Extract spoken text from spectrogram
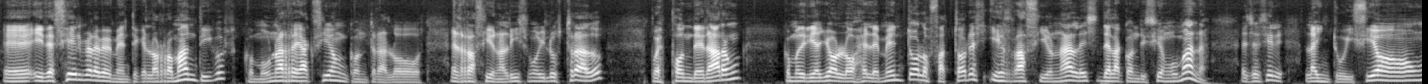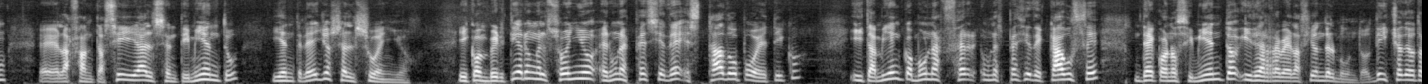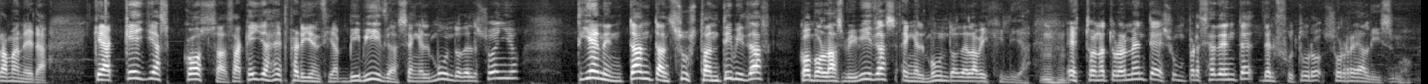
Eh, y decir brevemente que los románticos, como una reacción contra los, el racionalismo ilustrado, pues ponderaron, como diría yo, los elementos, los factores irracionales de la condición humana. Es decir, la intuición, eh, la fantasía, el sentimiento, y entre ellos el sueño. Y convirtieron el sueño en una especie de estado poético y también como una, una especie de cauce de conocimiento y de revelación del mundo. Dicho de otra manera, que aquellas cosas, aquellas experiencias vividas en el mundo del sueño tienen tanta sustantividad como las vividas en el mundo de la vigilia. Esto naturalmente es un precedente del futuro surrealismo.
